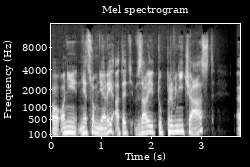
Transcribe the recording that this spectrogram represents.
oni něco měli a teď vzali tu první část uh,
